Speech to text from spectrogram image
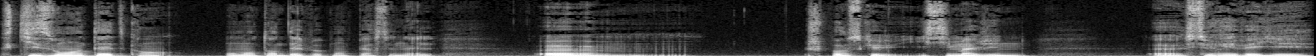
ce qu'ils ont en tête quand on entend développement personnel. Euh, je pense qu'ils s'imaginent euh, se réveiller,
